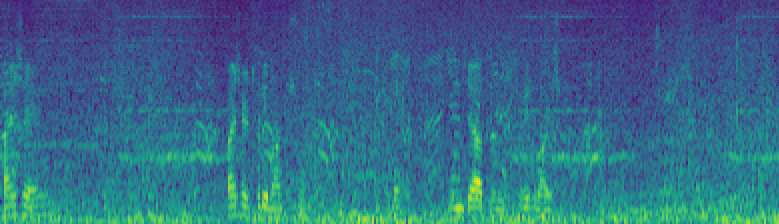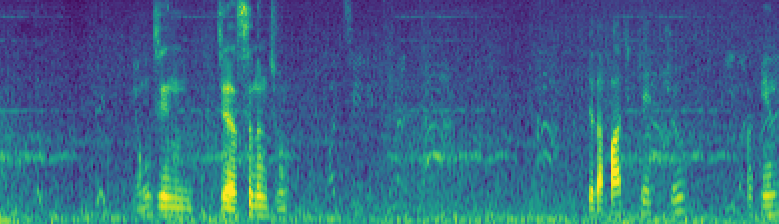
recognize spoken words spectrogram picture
반실. 반실 둘이 맞으셔. 문제야 둘 둘이서 맞으셔. 영진 이제 쓰는 중. 이제 나 빠질게 있죠 확인.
